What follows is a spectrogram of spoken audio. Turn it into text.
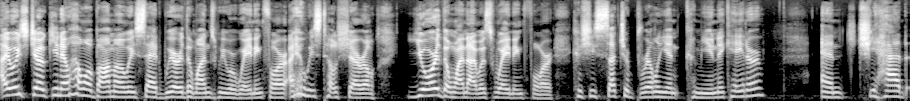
I always joke, you know how Obama always said, "We're the ones we were waiting for." I always tell Sheryl, "You're the one I was waiting for," because she's such a brilliant communicator, and she had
